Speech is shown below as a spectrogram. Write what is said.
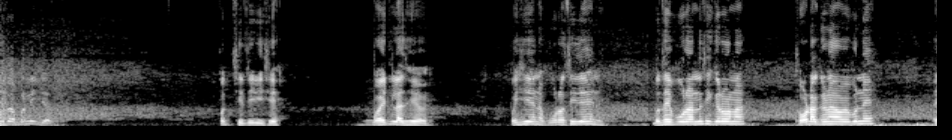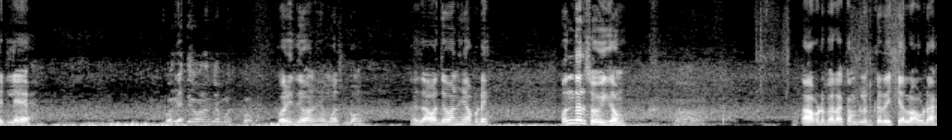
બધા પચીસ ત્રીસ છે. એટલા છે હવે. પછી છે ને પૂરા થઈ જાય ને. બધાય પૂરા નથી કરવાના. થોડા ઘણા હવે બને. એટલે ભરી દેવાના છે મસ્તમાં ભરી દેવાનું છે ને જવા દેવાનું છે આપણે પંદરસો વીઘામાં. તો આપણે પહેલાં કમ્પ્લીટ કરી ચાલો આવડા.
